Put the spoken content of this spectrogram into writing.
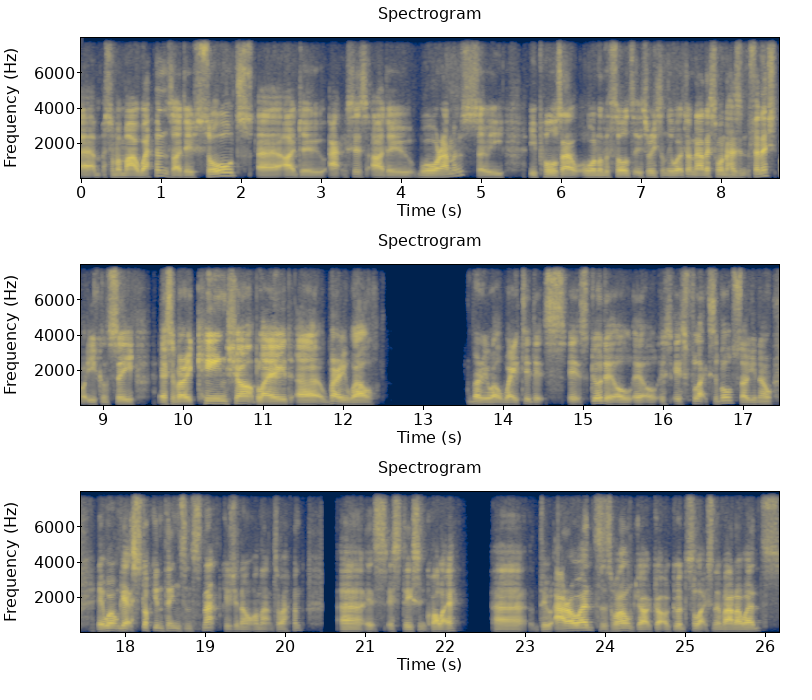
um, some of my weapons. I do swords, uh, I do axes, I do war hammers. So he he pulls out one of the swords that he's recently worked on. Now, this one hasn't finished, but you can see it's a very keen, sharp blade, uh, very well, very well weighted. It's it's good. It'll it'll it's, it's flexible, so you know it won't get stuck in things and snap because you don't want that to happen. Uh, it's it's decent quality. Uh, do arrowheads as well. Got got a good selection of arrowheads.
